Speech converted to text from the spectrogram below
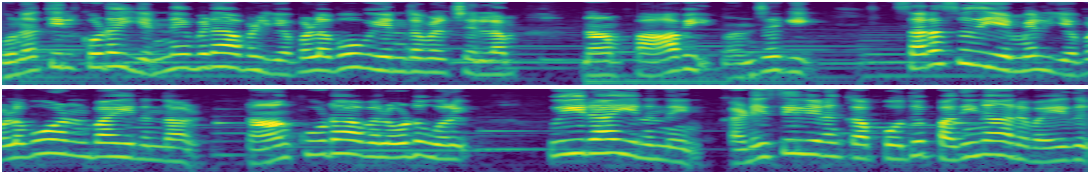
குணத்தில் கூட என்னை விட அவள் எவ்வளவோ உயர்ந்தவள் செல்லம். நான் பாவி மஞ்சகி சரஸ்வதியை மேல் எவ்வளவோ அன்பாய் இருந்தாள் நான் கூட அவளோடு ஒரு உயிராய் இருந்தேன். கடைசியில் எனக்கு அப்போது பதினாறு வயது.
